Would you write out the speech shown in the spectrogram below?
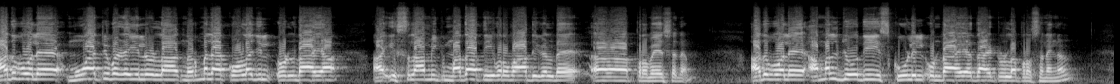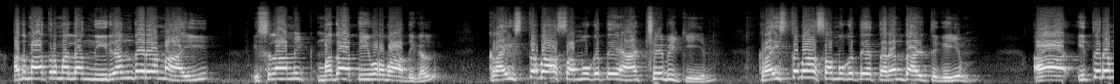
അതുപോലെ മൂവാറ്റുപുഴയിലുള്ള നിർമ്മല കോളേജിൽ ഉണ്ടായ ഇസ്ലാമിക് മത തീവ്രവാദികളുടെ പ്രവേശനം. അതുപോലെ അമൽ ജ്യോതി സ്കൂളിൽ ഉണ്ടായതായിട്ടുള്ള പ്രശ്നങ്ങൾ. അതുമാത്രമല്ല നിരന്തരമായി ഇസ്ലാമിക് മത തീവ്രവാദികൾ ക്രൈസ്തവ സമൂഹത്തെ ആക്ഷേപിക്കുകയും ക്രൈസ്തവ സമൂഹത്തെ തരം താഴ്ത്തുകയും ഇത്തരം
